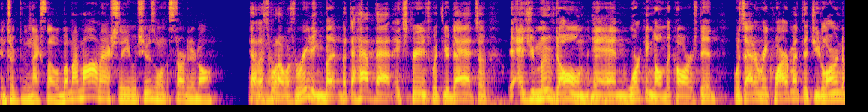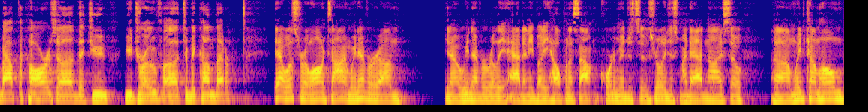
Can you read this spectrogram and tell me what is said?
and took to the next level. But my mom actually, she was the one that started it all. Yeah, that's what I was reading. But but to have that experience with your dad, so as you moved on and working on the cars, did was that a requirement that you learned about the cars uh, that you you drove uh, to become better? Yeah, it was for a long time. We never, um, you know, we never really had anybody helping us out in quarter midgets. It was really just my dad and I. So um, we'd come home.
